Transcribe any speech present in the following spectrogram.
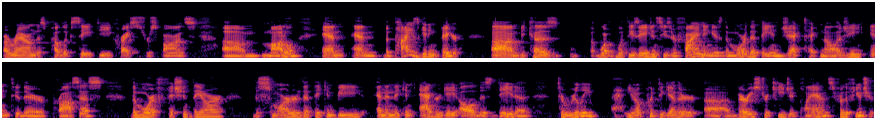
around this public safety crisis response um, model, and and the pie is getting bigger um, because what what these agencies are finding is the more that they inject technology into their process, the more efficient they are, the smarter that they can be, and then they can aggregate all of this data to really you know put together uh, very strategic plans for the future.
